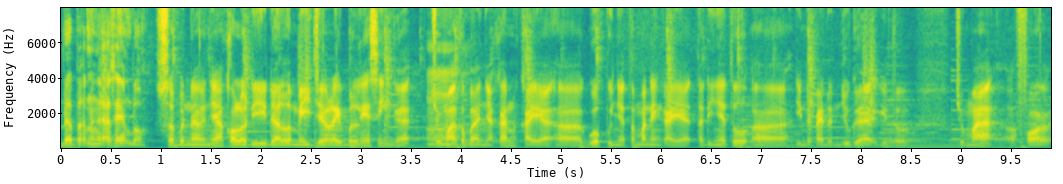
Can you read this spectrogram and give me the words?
udah pernah ngerasain belum? Sebenarnya kalau di dalam major labelnya sih enggak, cuma kebanyakan kayak gue punya teman yang kayak tadinya tuh eh, independen juga gitu. Cuma eh, for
